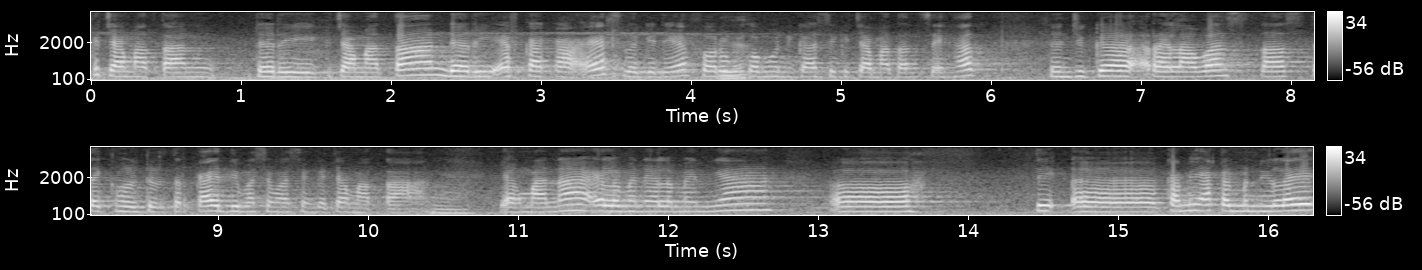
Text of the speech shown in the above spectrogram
kecamatan dari kecamatan dari FKKS begitu ya Forum yeah. Komunikasi Kecamatan Sehat dan juga relawan serta stakeholder terkait di masing-masing kecamatan. Hmm. Yang mana elemen-elemennya uh, uh, kami akan menilai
